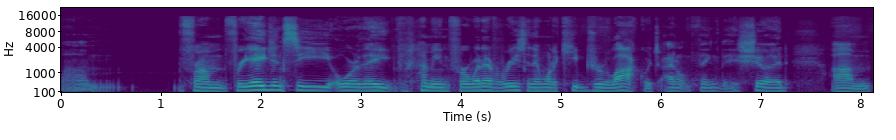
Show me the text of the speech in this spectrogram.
um, from free agency or they I mean for whatever reason they want to keep Drew Lock, which I don't think they should. Um,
